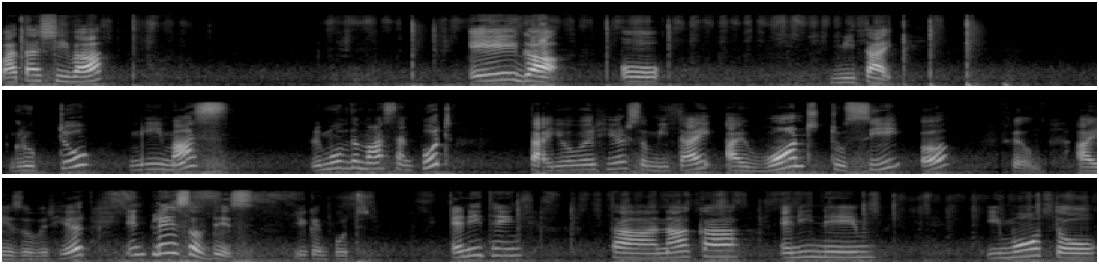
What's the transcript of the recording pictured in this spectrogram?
Watashi wa eiga o mitai. Group 2, me must remove the masu and put tai over here. So, mitai, I want to see a film. I is over here. In place of this, you can put anything, Tanaka, any name, Imoto,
